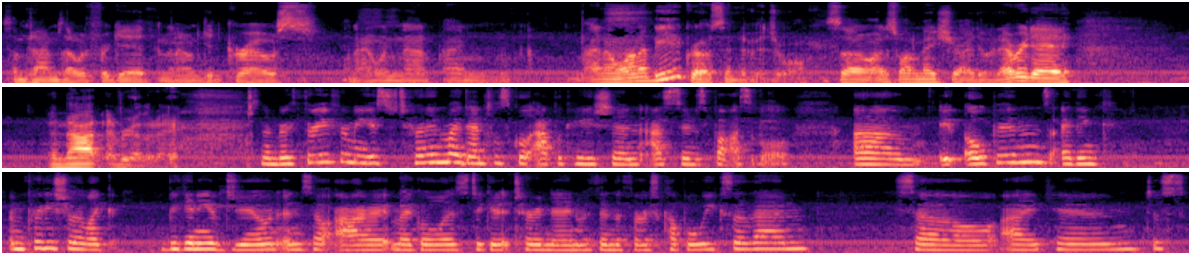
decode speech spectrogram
sometimes I would forget, and then I would get gross, and I would not. I'm. I don't want to be a gross individual, so I just want to make sure I do it every day, and not every other day. Number three for me is to turn in my dental school application as soon as possible. Um, it opens, I think, I'm pretty sure like beginning of June, and so I my goal is to get it turned in within the first couple weeks of then, so I can just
